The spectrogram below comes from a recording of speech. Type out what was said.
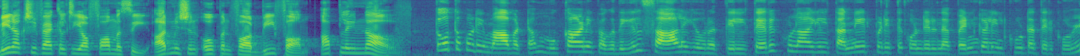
Meenakshi faculty of pharmacy admission open for B pharm apply now Thoothukudi மாவட்டம் முக்காணி பகுதியில் சாலையோரத்தில் தெருக்குழாயில் தண்ணீர் பிடித்துக் கொண்டிருந்த பெண்களின் கூட்டத்திற்குள்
